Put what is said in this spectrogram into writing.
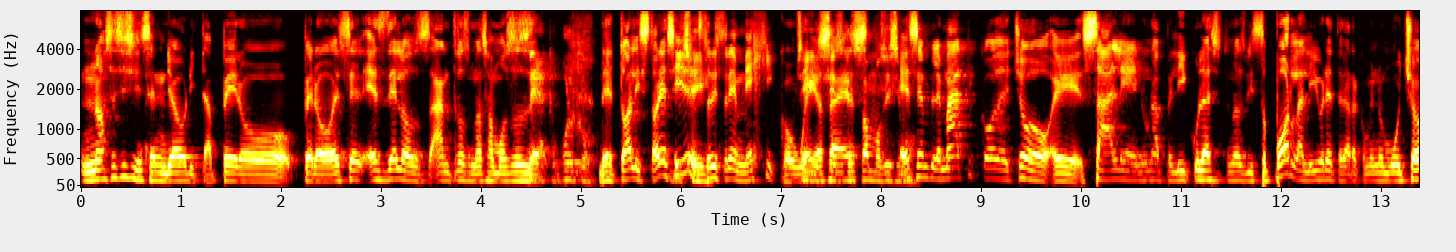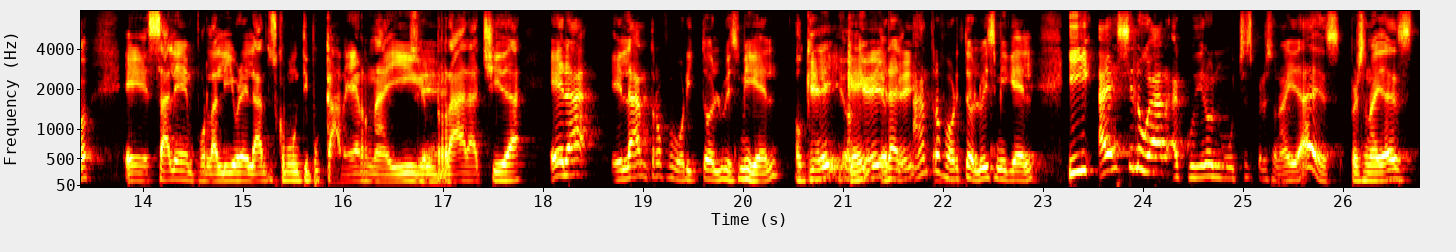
No sé si se incendió ahorita, pero, pero es, el- es de los antros más famosos De de, Acapulco. de toda la historia, sí, de la historia, de México, güey. Sí, o sí, sea, es es, famosísimo. es emblemático. De hecho, eh, sale en una película, si tú no has visto Por la Libre, te la recomiendo mucho. Eh, sale en Por la Libre el antro, es como un tipo caverna ahí, rara, chida. Era el antro favorito de Luis Miguel. Ok, ¿ok? ok. Era el antro favorito de Luis Miguel. Y a ese lugar acudieron muchas personalidades. Personalidades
